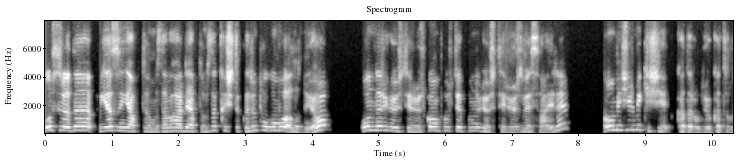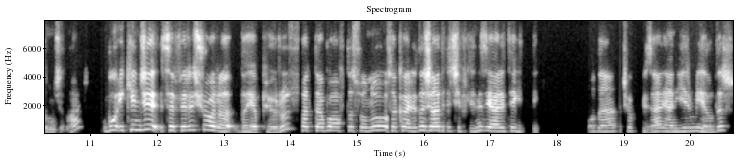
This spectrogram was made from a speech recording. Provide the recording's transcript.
O sırada yazın yaptığımızda, baharda yaptığımızda kışlıkların tohumu alınıyor. Onları gösteriyoruz, kompost yapımını gösteriyoruz vesaire. 15-20 kişi kadar oluyor katılımcılar. Bu ikinci seferi şu arada yapıyoruz. Hatta bu hafta sonu Sakarya'da Jade çiftliğini ziyarete gittik. O da çok güzel. Yani 20 yıldır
